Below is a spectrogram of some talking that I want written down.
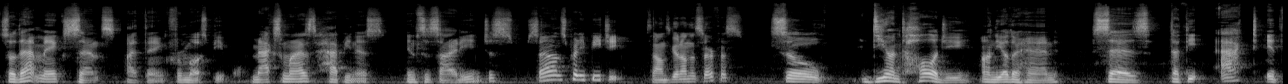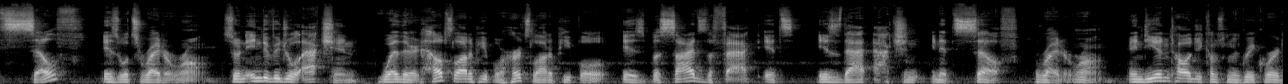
So that makes sense, I think, for most people. Maximized happiness in society just sounds pretty peachy. Sounds good on the surface. So, deontology, on the other hand, says that the act itself is what's right or wrong. So, an individual action, whether it helps a lot of people or hurts a lot of people, is besides the fact it's is that action in itself right or wrong? And deontology comes from the Greek word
